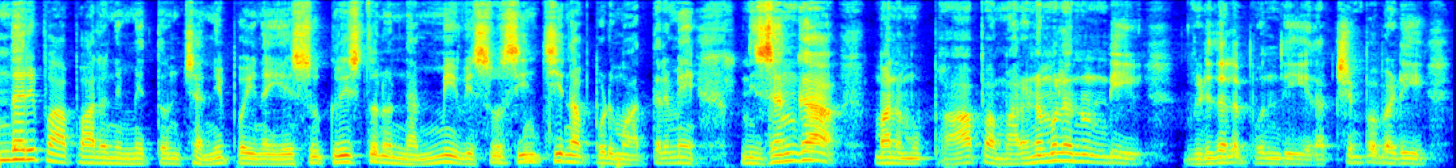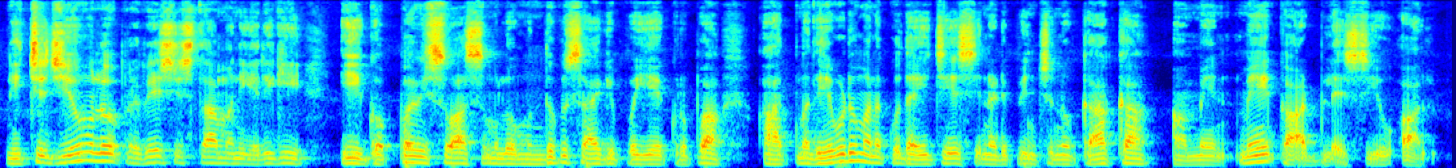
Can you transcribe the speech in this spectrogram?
అందరి పాపాల నిమిత్తం చనిపోయిన యేసుక్రీస్తును నమ్మి విశ్వసించినప్పుడు మాత్రమే నిజంగా మనము పాప మరణముల నుండి విడుదల పొంది రక్షింపబడి నిత్య జీవంలో ప్రవేశిస్తామని ఎరిగి ఈ గొప్ప విశ్వాసములో ముందుకు సాగిపోయే కృప ఆత్మదేవుడు మనకు దయచేసి నడిపించును గాక. Amen. May God bless you all.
